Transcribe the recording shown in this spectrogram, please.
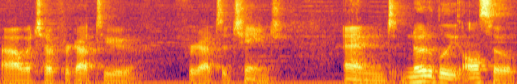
uh, which I forgot to forgot to change. And notably also,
